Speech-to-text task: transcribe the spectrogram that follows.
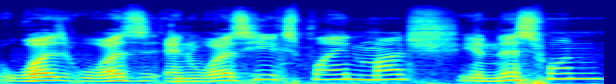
was was and was he explained much in this one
